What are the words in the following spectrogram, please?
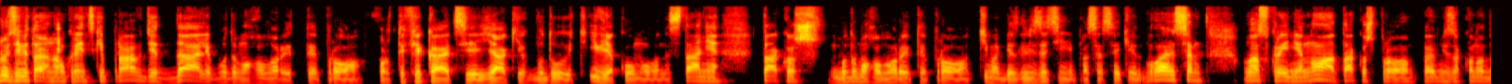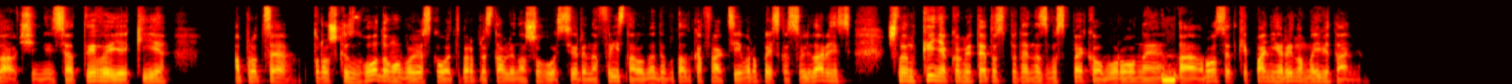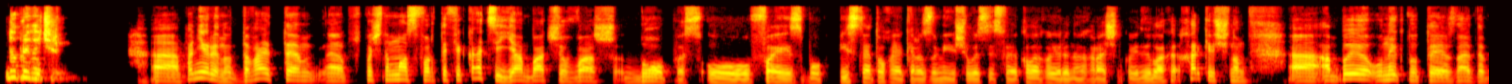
Друзі, вітаю на українській правді. Далі будемо говорити про фортифікації, як їх будують і в якому вони стані. Також будемо говорити про ті мобілізаційні процеси, які відбуваються у нас в країні. Ну а також про певні законодавчі ініціативи, які а про це трошки згодом обов'язково тепер представлю нашу гостю Ірина Фріс, народна депутатка фракції Європейська Солідарність, членкиня комітету з питань нацбезпеки, оборони та розвідки. Пані Ірино, мої вітання. Добрий вечір. Пані Ірино, давайте е, почнемо з фортифікації. Я бачив ваш допис у Фейсбук після того, як я розумію, що ви зі своєю колегою Іриною Гращенко відвідала Харківщину, аби уникнути, знаєте,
